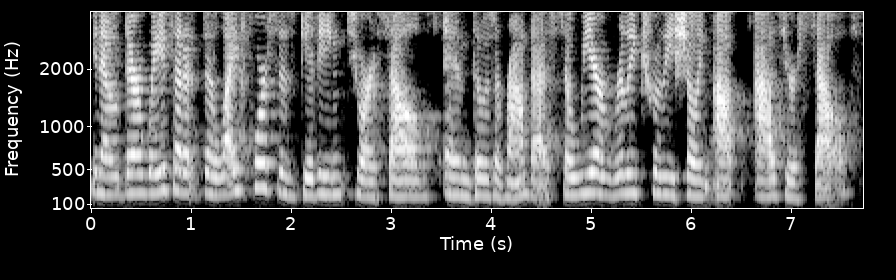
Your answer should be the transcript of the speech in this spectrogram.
you know, there are ways that the life force is giving to ourselves and those around us. So we are really truly showing up as yourself.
